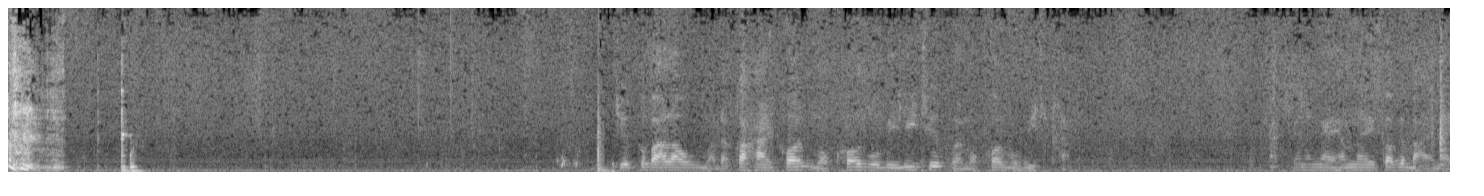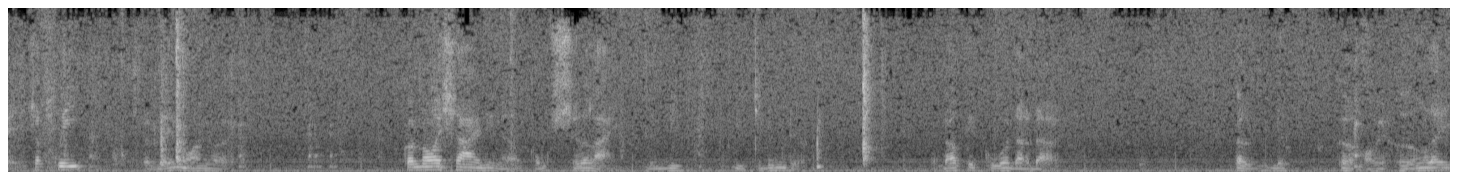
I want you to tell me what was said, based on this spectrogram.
Chưa có bao lâu mà đã có hai khối, một khối vô vi lý thuyết và một khối vô vi thực hành. Cho nên ngày hôm nay có cái bài này rất quý, để mọi người có nói sai đi nữa, cũng sửa lại để đi đi cho đúng được. Đó cái của đời đời. Tự được cơ hội hưởng lấy,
